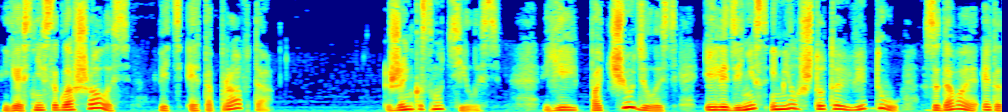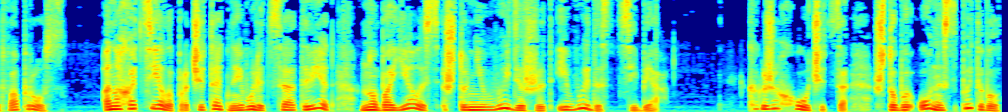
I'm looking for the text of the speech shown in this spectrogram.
я с ней соглашалась, ведь это правда. Женька смутилась. Ей почудилось, или Денис имел что-то в виду, задавая этот вопрос. Она хотела прочитать на его лице ответ, но боялась, что не выдержит и выдаст себя. Как же хочется, чтобы он испытывал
